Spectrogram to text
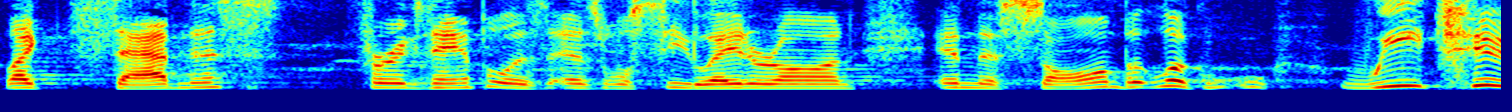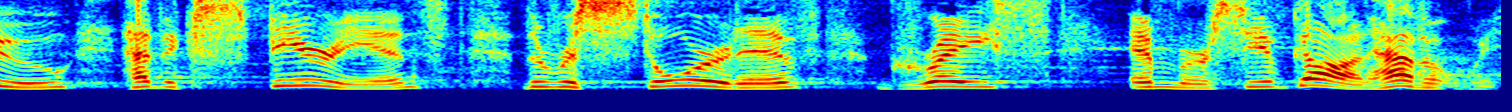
like sadness, for example, as, as we'll see later on in this psalm. But look, we too have experienced the restorative grace and mercy of God, haven't we?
